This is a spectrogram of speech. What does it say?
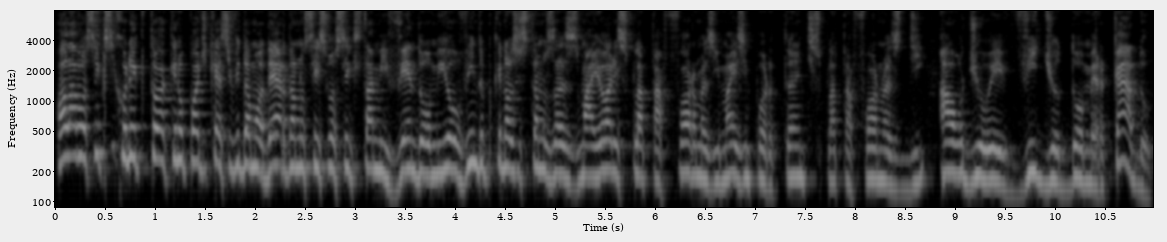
Olá, você que se conectou aqui no podcast Vida Moderna. Não sei se você está me vendo ou me ouvindo, porque nós estamos nas maiores plataformas e mais importantes plataformas de áudio e vídeo do mercado.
